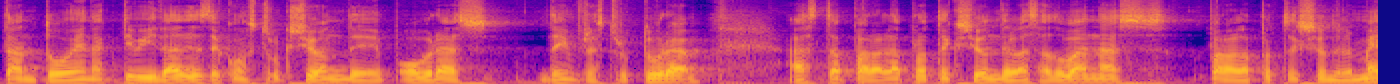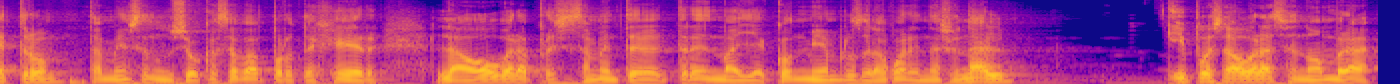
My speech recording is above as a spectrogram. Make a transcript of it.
tanto en actividades de construcción de obras de infraestructura, hasta para la protección de las aduanas, para la protección del metro. También se anunció que se va a proteger la obra precisamente del tren Maya con miembros de la Guardia Nacional. Y pues ahora se nombra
